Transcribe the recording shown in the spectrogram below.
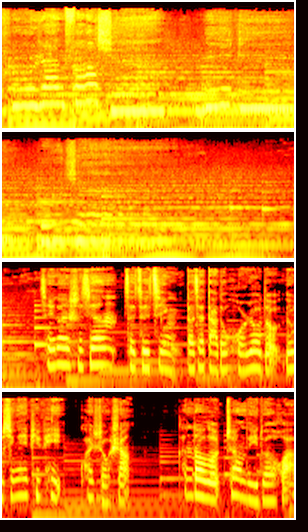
忽然发现你已不见。前一段时间，在最近大家打得火热的流行 APP。快手上看到了这样的一段话，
